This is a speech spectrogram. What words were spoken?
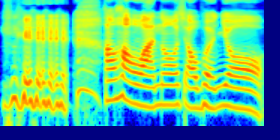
好好玩哦，小朋友。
